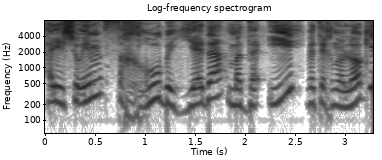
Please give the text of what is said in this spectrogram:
הישועים סחרו בידע מדעי וטכנולוגי?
